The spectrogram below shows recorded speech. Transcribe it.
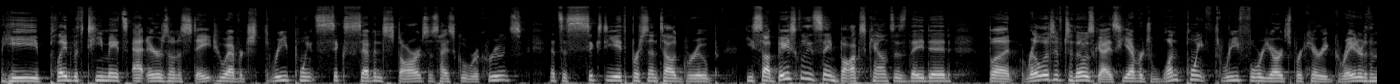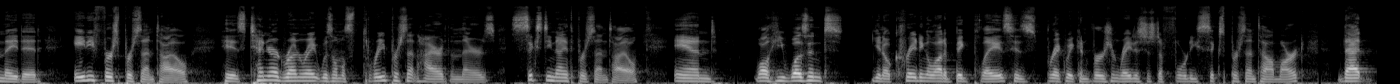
He played with teammates at Arizona State who averaged 3.67 stars as high school recruits. That's a 68th percentile group. He saw basically the same box counts as they did, but relative to those guys, he averaged 1.34 yards per carry greater than they did, 81st percentile. His 10 yard run rate was almost 3% higher than theirs, 69th percentile. And while he wasn't you know, creating a lot of big plays. His breakaway conversion rate is just a 46 percentile mark. That,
